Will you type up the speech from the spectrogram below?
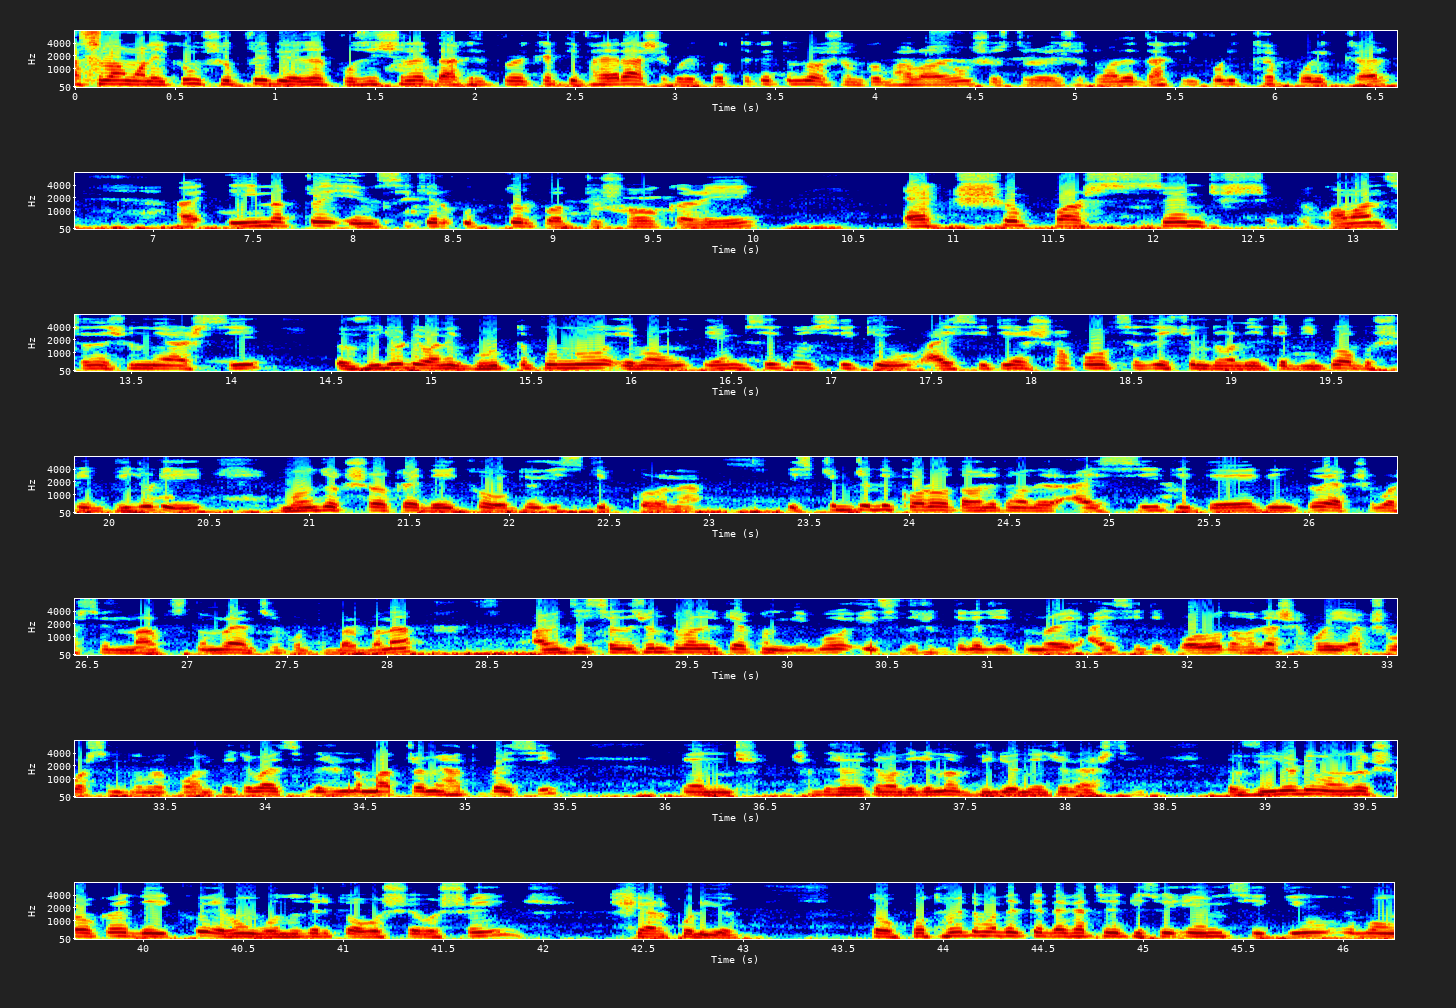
আসসালামু আলাইকুম। সুপ্রিয় দুই হাজার পঁচিশ সালের দাখিল পরীক্ষার্থী ভাইয়েরা, আশা করি প্রত্যেকে তোমরা অসংখ্য ভালো এবং সুস্থ রয়েছে। তোমাদের দাখিল পরীক্ষা পরীক্ষার এইমাত্র এমসিকের উত্তরপত্র সহকারে একশো পারসেন্ট কমান সাজেশন নিয়ে আসছি। ভিডিওটি অনেক গুরুত্বপূর্ণ এবং এমসিকিউ সিকিউ আইসিটি এর সকল সাজেশন তোমাদেরকে দিব, অবশ্যই ভিডিওটি মনোযোগ সহকারে দেখো, কেউ স্কিপ করো না। স্কিপ যদি করো, তাহলে তোমাদের আইসিটিতে কিন্তু একশো পার্সেন্ট মার্কস তোমরা অ্যান্সার করতে পারবে না। আমি যে সাজেশন তোমাদেরকে এখন দিব, এই সাজেশন থেকে যদি তোমরা আইসিটি পড়ো, তাহলে আশা করি একশো পার্সেন্ট তোমরা কমান পেয়ে যাবে। সাজেশনটা মাত্র আমি হাতে পাইছি অ্যান্ড সাথে সাথে তোমাদের জন্য ভিডিও নিয়ে চলে আসছি। তো ভিডিওটি মনোযোগ সহকারে দেখো এবং বন্ধুদেরকে অবশ্যই অবশ্যই শেয়ার করিও। তো প্রথমে তোমাদেরকে দেখাচ্ছে কিছু এমসিকিউ এবং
